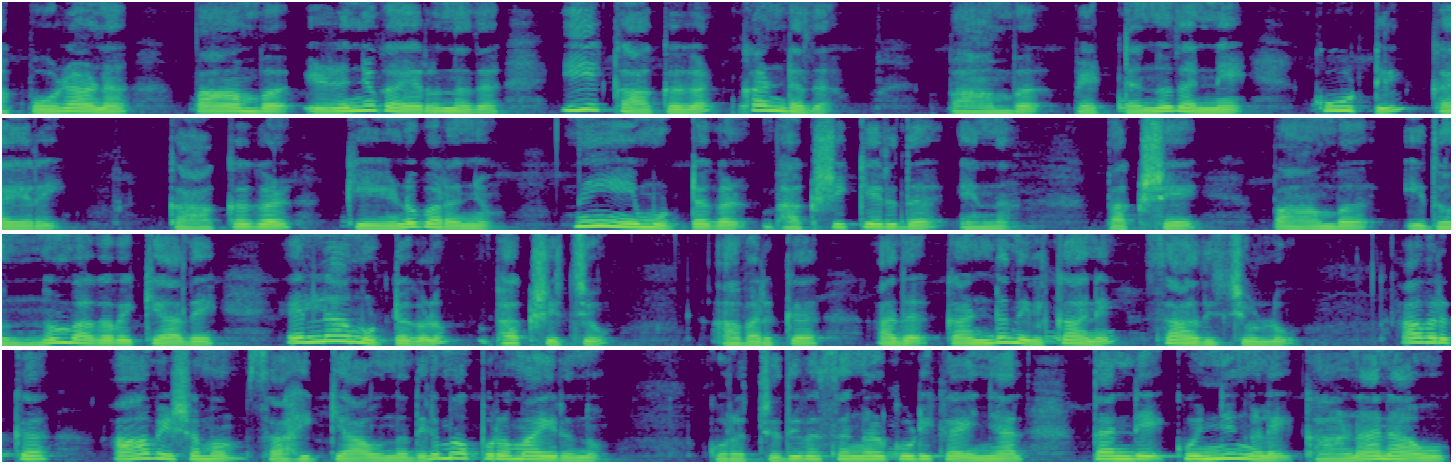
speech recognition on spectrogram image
അപ്പോഴാണ് പാമ്പ് ഇഴഞ്ഞു കയറുന്നത് ഈ കാക്കകൾ കണ്ടത്. പാമ്പ് പെട്ടെന്നു തന്നെ കൂട്ടിൽ കയറി. കാക്കകൾ കേണു പറഞ്ഞു നീ ഈ മുട്ടകൾ ഭക്ഷിക്കരുത് എന്ന്. പക്ഷേ പാമ്പ് ഇതൊന്നും വകവയ്ക്കാതെ എല്ലാ മുട്ടകളും ഭക്ഷിച്ചു. അവർക്ക് അത് കണ്ടു നിൽക്കാനേ സാധിച്ചുള്ളൂ. അവർക്ക് ആ വിഷമം സഹിക്കാവുന്നതിലും അപ്പുറമായിരുന്നു. കുറച്ചു ദിവസങ്ങൾ കൂടി കഴിഞ്ഞാൽ തന്റെ കുഞ്ഞുങ്ങളെ കാണാനാവും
